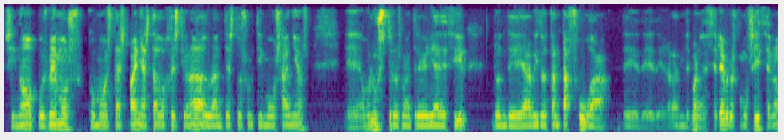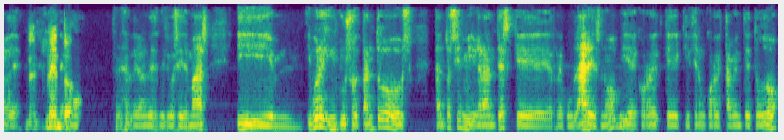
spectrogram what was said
Si no, pues vemos cómo esta España ha estado gestionada durante estos últimos años, eh, o lustros, me atrevería a decir, donde ha habido tanta fuga de, grandes, bueno, de cerebros, como se dice, ¿no? De, Lento. de, grandes científicos y demás. Y, bueno, incluso tantos, tantos inmigrantes que regulares, ¿no? que, que, hicieron correctamente todo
